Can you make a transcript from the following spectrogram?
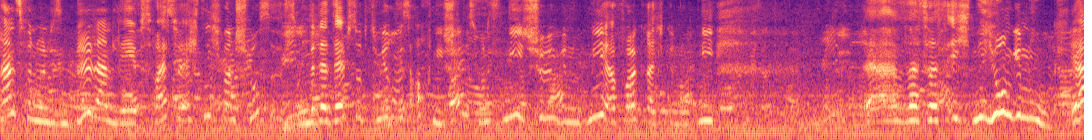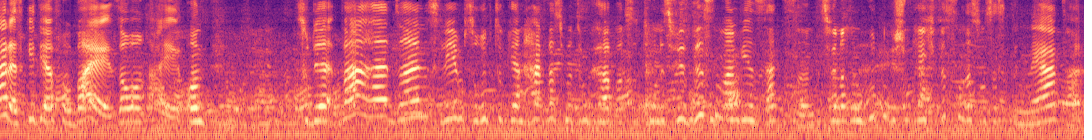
kannst, wenn du in diesen Bildern lebst, weißt du echt nicht, wann Schluss ist. Und mit der Selbstoptimierung ist auch nie Schluss. Man ist nie schön genug, nie erfolgreich genug, nie, äh, was weiß ich, nie jung genug. Ja, das geht ja vorbei, Sauerei. Und zu der Wahrheit seines Lebens zurückzukehren, hat was mit dem Körper zu tun, dass wir wissen, wann wir satt sind, dass wir nach einem guten Gespräch wissen, dass uns das genährt hat.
